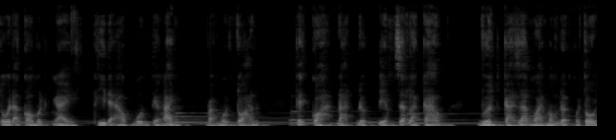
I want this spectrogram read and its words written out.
Tôi đã có một ngày thi đại học môn tiếng anh và môn toán. Kết quả đạt được điểm rất là cao, vượt cả ra ngoài mong đợi của tôi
